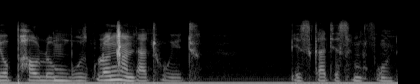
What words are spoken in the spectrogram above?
yophawu lombuzo kulo nxantathu wethu besikade simfuna.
